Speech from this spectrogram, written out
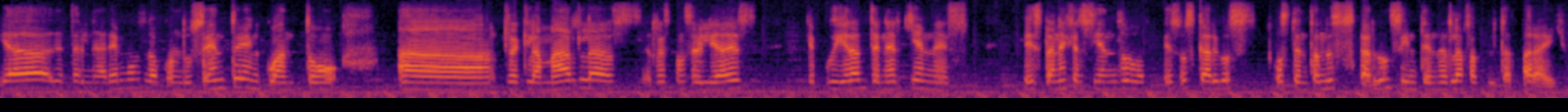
Ya determinaremos lo conducente en cuanto a reclamar las responsabilidades que pudieran tener quienes están ejerciendo esos cargos, ostentando esos cargos sin tener la facultad para ello.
